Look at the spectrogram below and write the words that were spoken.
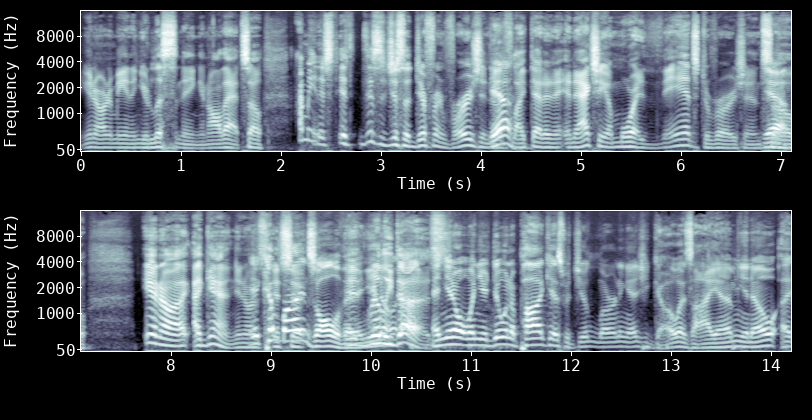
You know what I mean? And you're listening and all that. So I mean, it's, it's this is just a different version Yeah. of like that, and, and actually a more advanced version. Yeah. So. You know, again, you know, it it's- it's a- combines all of it. It really know- does. And you know, when you're doing a podcast, which you're learning as you go, as I am, you know, uh,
